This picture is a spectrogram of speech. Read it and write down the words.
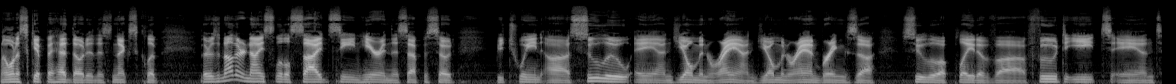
I want to skip ahead, though, to this next clip. There's another nice little side scene here in this episode between uh, Sulu and Yeoman Rand. Yeoman Rand brings uh, Sulu a plate of uh, food to eat, and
